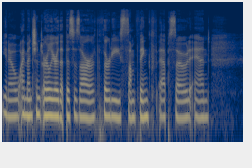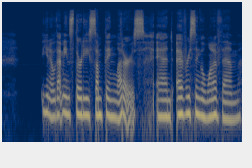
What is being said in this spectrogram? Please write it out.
You know, I mentioned earlier that this is our 30 something episode, and you know, that means 30 something letters. And every single one of them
